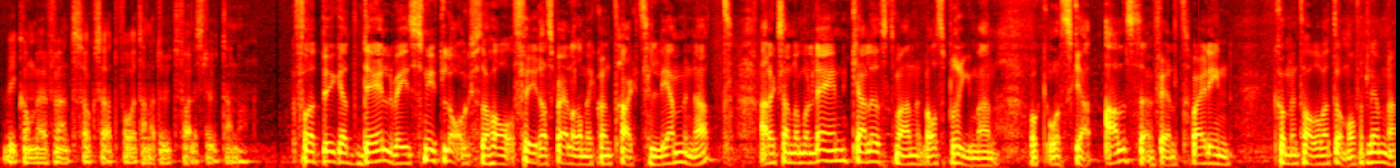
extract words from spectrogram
vi kommer förvänta oss också att få ett annat utfall i slutändan. För att bygga ett delvis nytt lag så har fyra spelare med kontrakt lämnat. Alexander Moldén, Kalle Östman, Lars Bryggman och Oskar Alsenfelt. Vad är din kommentar av att de har fått lämna?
